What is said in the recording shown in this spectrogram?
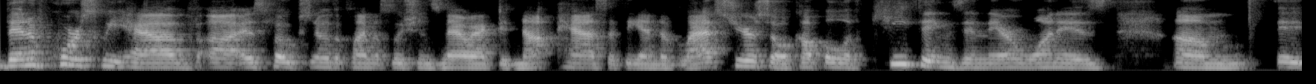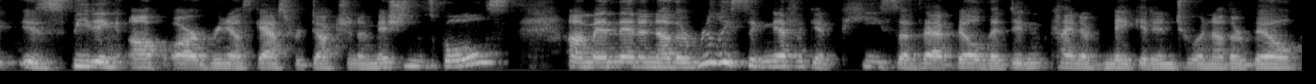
then, of course, we have, uh, as folks know, the Climate Solutions Now Act did not pass at the end of last year. So a couple of key things in there. One is um, it is speeding up our greenhouse gas reduction emissions goals. Um, and then another really significant piece of that bill that didn't kind of make it into another bill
